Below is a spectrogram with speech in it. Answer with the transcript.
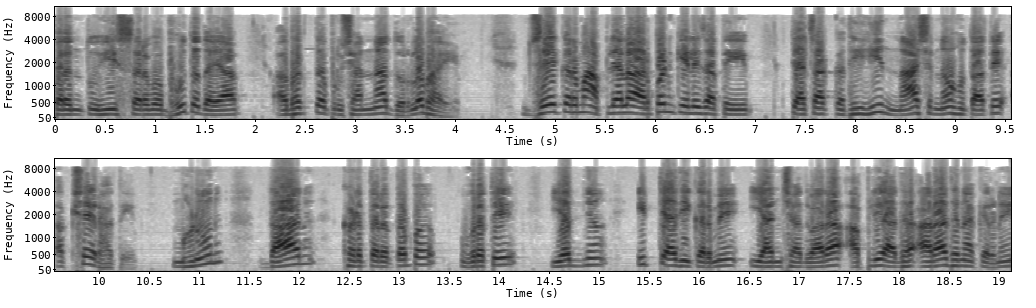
परंतु ही सर्वभूत दया अभक्त पुरुषांना दुर्लभ आहे. जे कर्म आपल्याला अर्पण केले जाते त्याचा कधीही नाश न होता ते अक्षय राहते. म्हणून दान खडतर तप व्रते यज्ञ इत्यादी कर्मे यांच्याद्वारा आपली आराधना करणे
